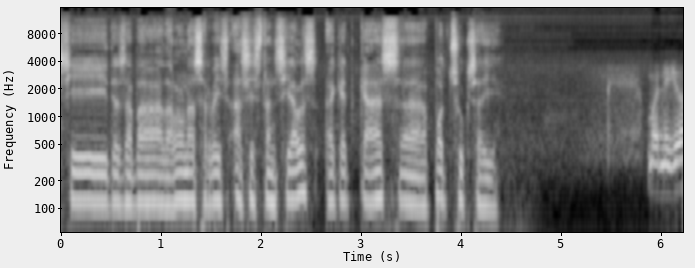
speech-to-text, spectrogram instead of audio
si des de Badalona Serveis Assistencials aquest cas uh, pot succeir. Bueno, jo,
